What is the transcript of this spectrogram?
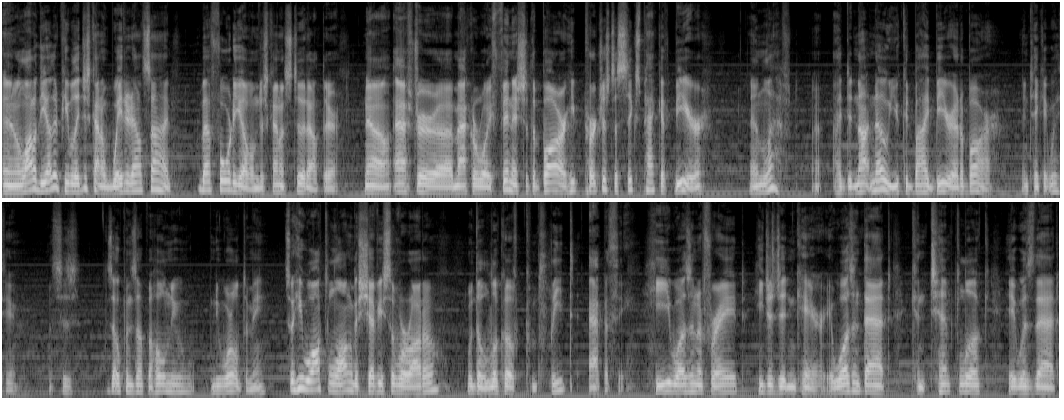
And a lot of the other people, they just kind of waited outside. About 40 of them just kind of stood out there. Now, after uh, McElroy finished at the bar, he purchased a six pack of beer and left. I, I did not know you could buy beer at a bar and take it with you. This is this opens up a whole new new world to me. So he walked along the Chevy Silverado with a look of complete apathy. He wasn't afraid. He just didn't care. It wasn't that contempt look. It was that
